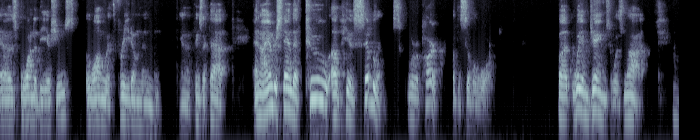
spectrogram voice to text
as one of the issues, along with freedom and you know things like that. And I understand that two of his siblings were a part of the Civil War, but William James was not. Hmm.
